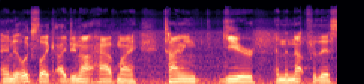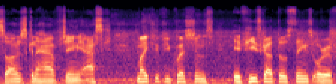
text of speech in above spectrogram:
and it looks like I do not have my timing gear and the nut for this. So I'm just gonna have Jamie ask Mike a few questions if he's got those things or if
